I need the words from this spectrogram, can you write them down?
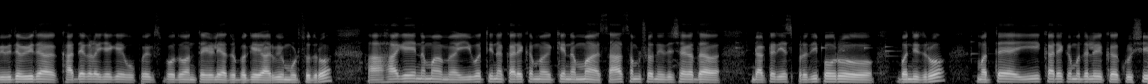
ವಿವಿಧ ವಿವಿಧ ಖಾದ್ಯಗಳು ಹೇಗೆ ಉಪಯೋಗಿಸ್ಬೋದು ಅಂತ ಹೇಳಿ ಅದ್ರ ಬಗ್ಗೆ ಅರಿವು ಮೂಡಿಸಿದ್ರು. ಹಾಗೆಯೇ ನಮ್ಮ ಇವತ್ತಿನ ಕಾರ್ಯಕ್ರಮಕ್ಕೆ ನಮ್ಮ ಸಹ ಸಂಶೋಧನಾ ನಿರ್ದೇಶಕದ ಡಾಕ್ಟರ್ ಎಸ್ ಪ್ರದೀಪ್ ಅವರು ಬಂದಿದ್ದರು ಮತ್ತು ಈ ಕಾರ್ಯಕ್ರಮದಲ್ಲಿ ಕೃಷಿ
